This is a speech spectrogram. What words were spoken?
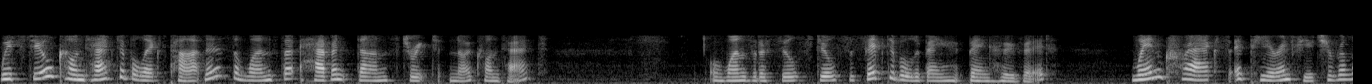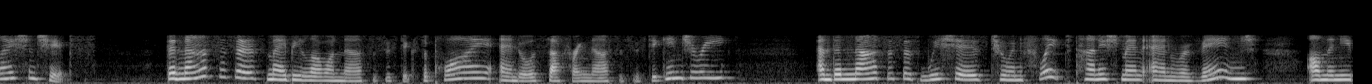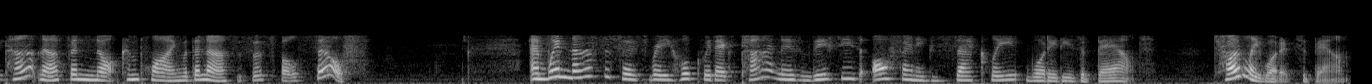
with still contactable ex-partners, the ones that haven't done strict no contact, or ones that are still, still susceptible to being, being hoovered, when cracks appear in future relationships. The narcissist may be low on narcissistic supply and or suffering narcissistic injury, and the narcissist wishes to inflict punishment and revenge on the new partner for not complying with the narcissist's false self. And when narcissists rehook with ex-partners, this is often exactly what it is about. Totally what it's about.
